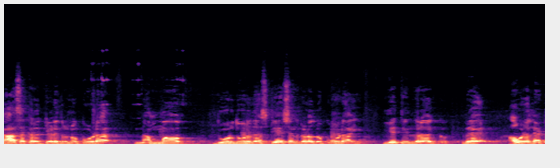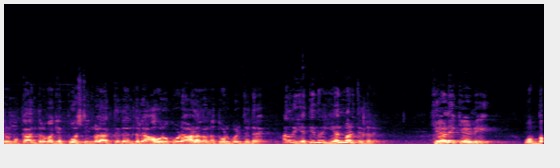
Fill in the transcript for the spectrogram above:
ಶಾಸಕರು ಕೇಳಿದ್ರು ಕೂಡ ನಮ್ಮ ದೂರ ದೂರದ ಸ್ಟೇಷನ್ಗಳಲ್ಲೂ ಕೂಡ ಯತೀಂದ್ರೇ ಅವರ ಲೆಟರ್ ಮುಖಾಂತರವಾಗಿ ಪೋಸ್ಟಿಂಗ್ಗಳಾಗ್ತಿದೆ ಅಂತಲೇ ಅವರು ಕೂಡ ಅಳಲನ್ನು ತೋಡ್ಕೊಳ್ತಿದ್ದಾರೆ. ಆದರೆ ಯತೀಂದ್ರ ಏನು ಮಾಡ್ತಿದ್ದಾರೆ? ಕೇಳಿ ಕೇಳಿ ಒಬ್ಬ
